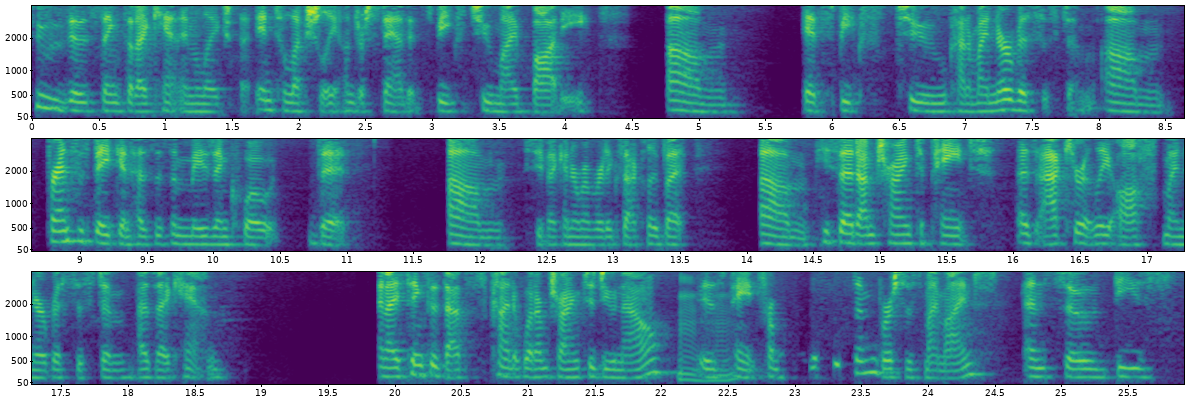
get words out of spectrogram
to those things that I can't intellect- intellectually understand. It speaks to my body. Um, it speaks to kind of my nervous system. Um, Francis Bacon has this amazing quote that, um, see if I can remember it exactly, but um, he said, I'm trying to paint as accurately off my nervous system as I can. And I think that that's kind of what I'm trying to do now is Mhm. paint from the system versus my mind. And so these,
